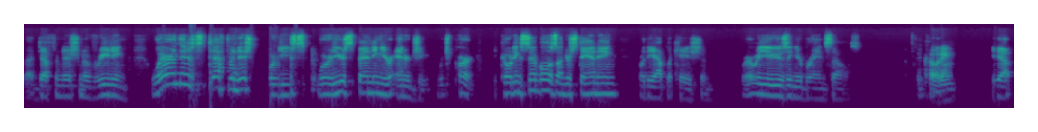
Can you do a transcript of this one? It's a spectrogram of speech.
that definition of reading. Where in this definition were you, were you spending your energy? Which part? Decoding symbols, understanding, or the application? Where were you using your brain cells? Decoding. Yep.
